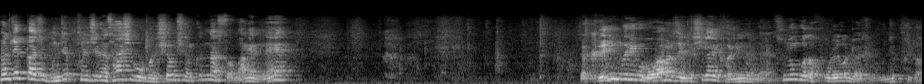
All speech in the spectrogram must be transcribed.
현재까지 문제 푼 시간 45분, 시험 시간 끝났어. 망했네. 그러니까 그림 그리고 뭐 하면서 이거 시간이 걸리는 거야. 수능보다 오래 걸려, 지금 문제 풀이가.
